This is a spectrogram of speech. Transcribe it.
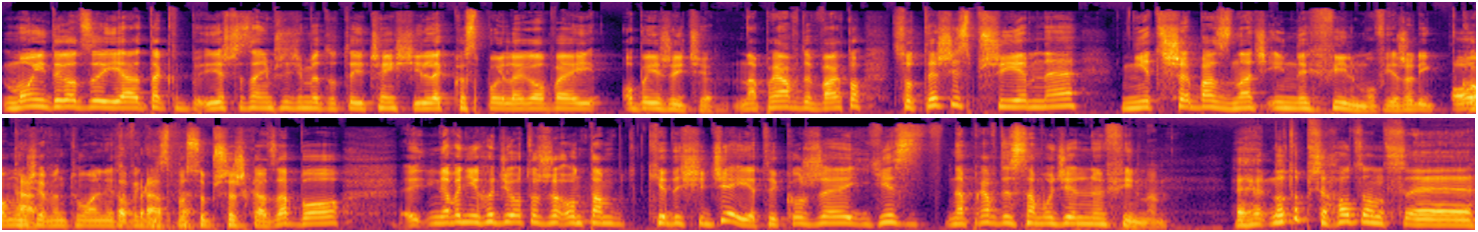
moi drodzy, ja tak jeszcze zanim przejdziemy do tej części lekko spoilerowej, obejrzyjcie. Naprawdę warto. Co też jest przyjemne, nie trzeba znać innych filmów, jeżeli o, komuś tak, ewentualnie to, to w jakiś sposób przeszkadza, bo y, i nawet nie chodzi o to, że on tam kiedy się dzieje, tylko że jest naprawdę samodzielnym filmem. E, no to przechodząc e,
